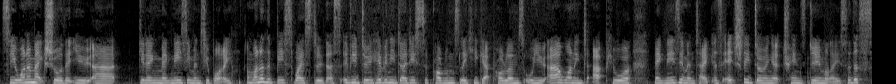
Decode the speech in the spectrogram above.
So you want to make sure that you are getting magnesium into your body. And one of the best ways to do this, if you do have any digestive problems, leaky gut problems, or you are wanting to up your magnesium intake, is actually doing it transdermally. So, this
